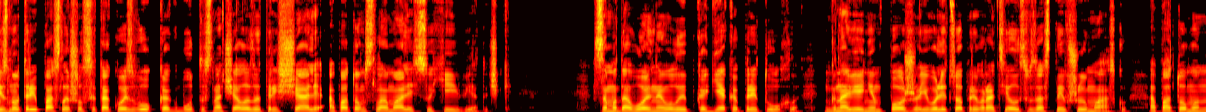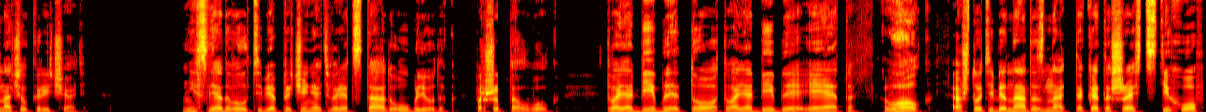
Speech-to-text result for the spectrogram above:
Изнутри послышался такой звук, как будто сначала затрещали, а потом сломались сухие веточки. Самодовольная улыбка Гека притухла. Мгновением позже его лицо превратилось в застывшую маску, а потом он начал кричать. «Не следовало тебе причинять вред стаду, ублюдок», — прошептал волк. «Твоя Библия то, твоя Библия это». «Волк, а что тебе надо знать, так это шесть стихов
